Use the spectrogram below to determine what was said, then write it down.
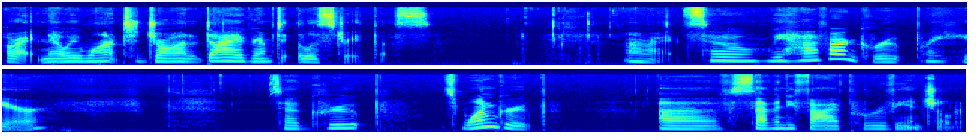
All right, now we want to draw a diagram to illustrate this. All right, so we have our group right here. So group, it's one group of 75 Peruvian children.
